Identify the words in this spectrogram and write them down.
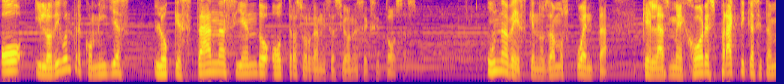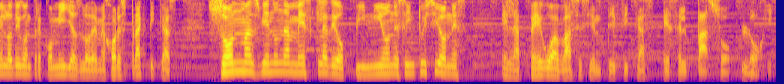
o, y lo digo entre comillas, lo que están haciendo otras organizaciones exitosas. Una vez que nos damos cuenta que las mejores prácticas, y también lo digo entre comillas, lo de mejores prácticas, son más bien una mezcla de opiniones e intuiciones, el apego a bases científicas es el paso lógico.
